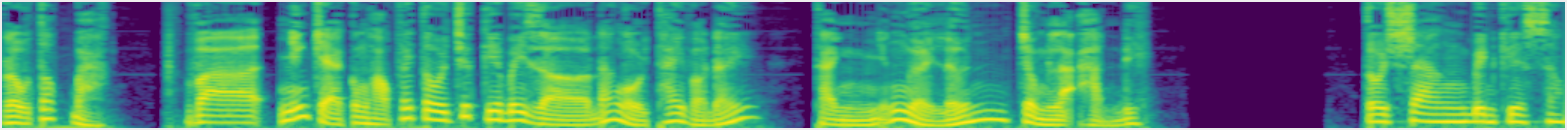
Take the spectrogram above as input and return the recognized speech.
râu tóc bạc. Và những trẻ cùng học với tôi trước kia bây giờ đã ngồi thay vào đấy, thành những người lớn trông lạ hẳn đi. Tôi sang bên kia sông.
